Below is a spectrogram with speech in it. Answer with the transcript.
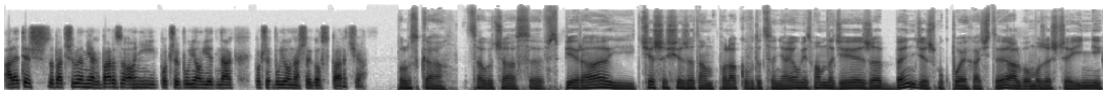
ale też zobaczyłem, jak bardzo oni potrzebują jednak, potrzebują naszego wsparcia. Polska cały czas e, wspiera i cieszę się, że tam Polaków doceniają, więc mam nadzieję, że będziesz mógł pojechać ty albo może jeszcze inni,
